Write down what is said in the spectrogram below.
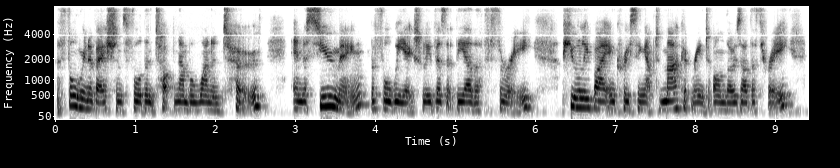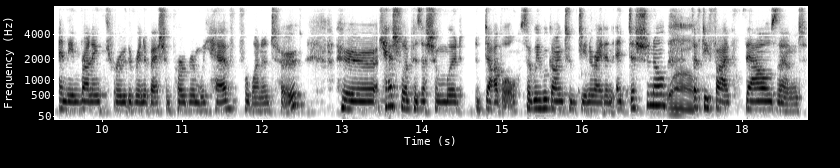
the full renovations for the top number one and two, and assuming before we actually visit the other three, purely by increasing up to market rent on those other three, and then running through the renovation program we have for one and two, her cash flow position would double. So we were going to generate an additional wow. fifty-five thousand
